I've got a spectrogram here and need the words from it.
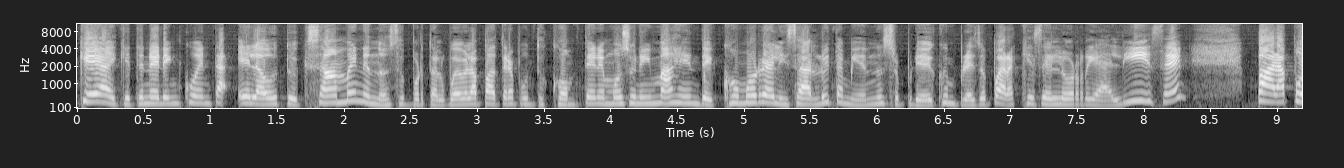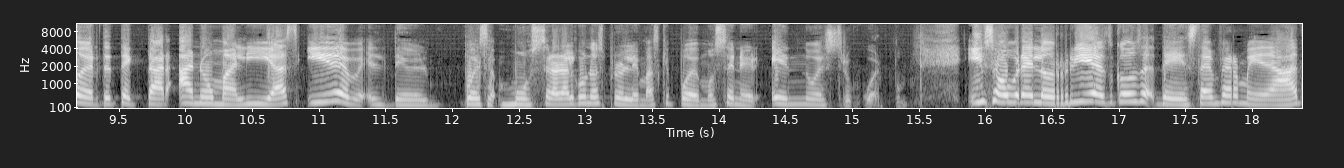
que hay que tener en cuenta el autoexamen. En nuestro portal web lapatria.com tenemos una imagen de cómo realizarlo y también en nuestro periódico impreso para que se lo realicen para poder detectar anomalías y de, pues mostrar algunos problemas que podemos tener en nuestro cuerpo. Y sobre los riesgos de esta enfermedad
